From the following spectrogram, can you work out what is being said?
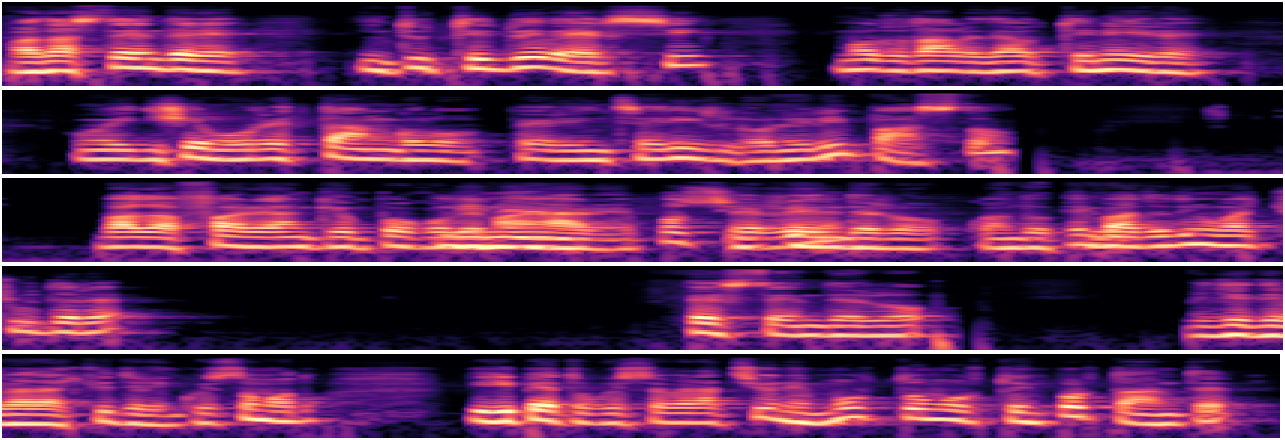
Vado a stendere in tutti e due i versi in modo tale da ottenere come dicevo un rettangolo per inserirlo nell'impasto. Vado a fare anche un po' con le mani. per renderlo quando più e vado di nuovo a chiudere per stenderlo. Vedete vado a chiudere in questo modo. Vi ripeto questa operazione è molto molto importante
